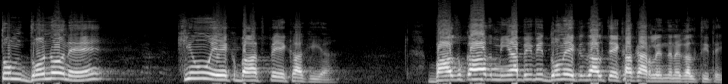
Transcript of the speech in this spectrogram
تم دونوں نے کیوں ایک بات پہ ایکا کیا؟ بعض اوقات میاں بیوی دونوں ایک گل ایکا کر لیندے غلطی تھی۔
